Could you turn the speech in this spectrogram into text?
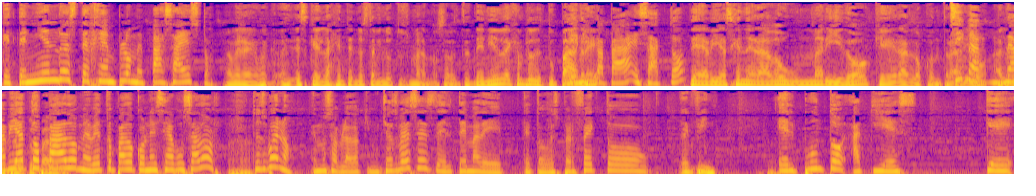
que teniendo este ejemplo me pasa esto. A ver, es que la gente no está viendo tus manos. ¿sabes? Teniendo el ejemplo de tu De padre, mi papá, exacto. te habías generado un marido que era lo contrario. Sí, me, al me ejemplo había padre. topado, me había topado con ese abusador. Ajá. Entonces, bueno, hemos hablado aquí muchas veces del tema de que todo es perfecto, en fin. El punto aquí es que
